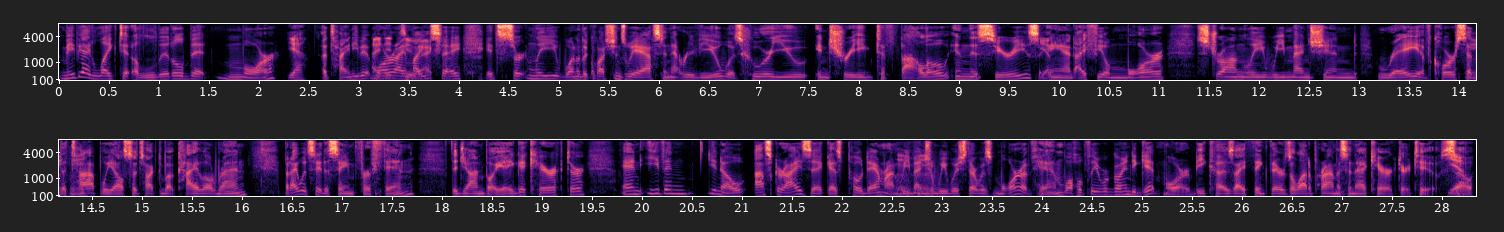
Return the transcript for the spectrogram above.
maybe I liked it a little bit more. Yeah. A tiny bit more, I, too, I might actually. say. It's certainly one of the questions we asked in that review was who are you intrigued to follow in this series? Yep. And I feel more strongly we mentioned Rey, of course, at mm-hmm. the top. We also talked about Kylo Ren. But I would say the same for Finn, the John Boyega character, and even, you know, Oscar Isaac as Poe Dameron. Mm-hmm. We mentioned we wish there was more of him. Well, hopefully we're going to get more because I think there's a lot of promise in that character too. So,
